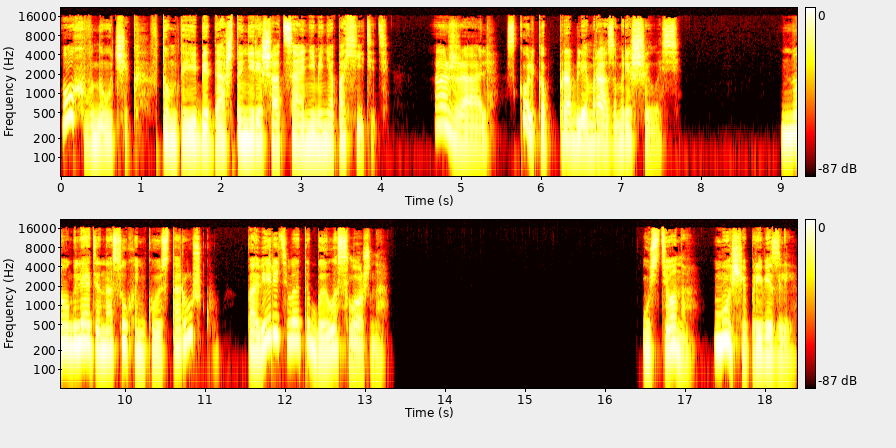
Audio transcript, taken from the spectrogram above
«Ох, внучек, в том-то и беда, что не решатся они меня похитить. А жаль, сколько проблем разом решилось». Но, глядя на сухонькую старушку, поверить в это было сложно. Устёна мощи привезли.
